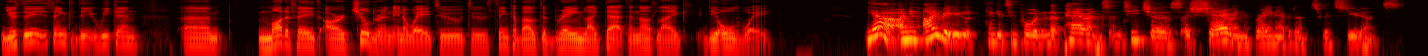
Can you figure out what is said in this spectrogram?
You, th- you think that we can um, motivate our children in a way to, to think about the brain like that and not like the old way? Yeah, I mean, I really think it's important that parents and teachers are sharing the brain evidence with students.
